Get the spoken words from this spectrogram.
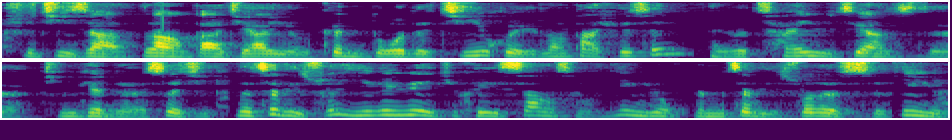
实际上让让大家有更多的机会，让大学生能够参与这样子的芯片的设计。那这里说一个月就可以上手应用，那么这里说的是应用，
